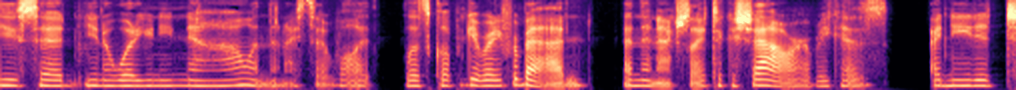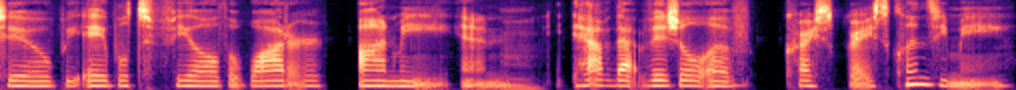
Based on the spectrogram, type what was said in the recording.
you said, you know, what do you need now? And then I said, well, let's go up and get ready for bed. And then actually I took a shower because I needed to be able to feel the water on me and Mm. have that visual of Christ's grace cleansing me.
